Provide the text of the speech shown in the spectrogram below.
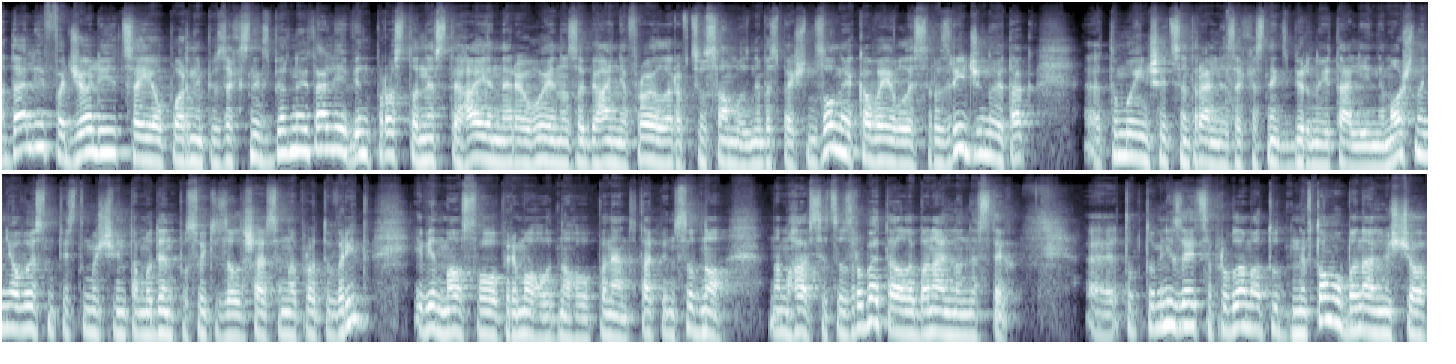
А далі Фаджолі, це є опорний півзахисник збірної Італії. Він просто не встигає, не реагує на забігання Фройлера в цю саму небезпечну зону, яка виявилася розрідженою. Так Е, тому інший центральний захисник збірної Італії не може на нього висунутись, тому що він там один по суті залишався напроти воріт, і він мав свого прямого одного опонента. Так він все одно намагався це зробити, але банально не встиг. Е, Тобто, мені здається, проблема тут не в тому банально, що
